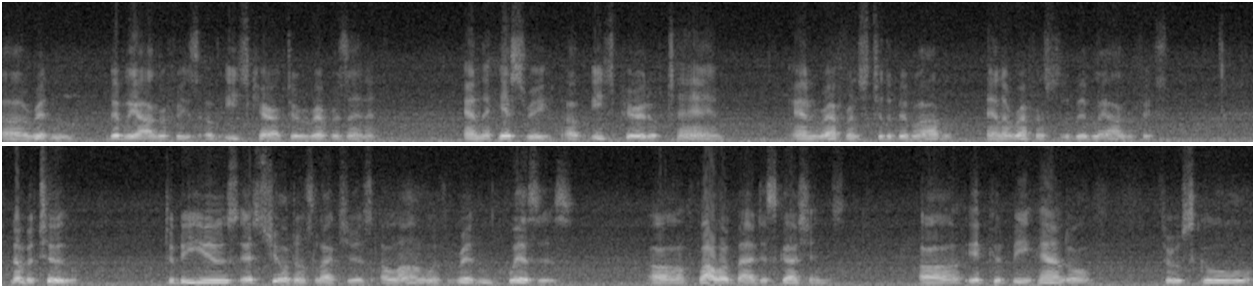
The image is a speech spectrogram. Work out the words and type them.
uh, written bibliographies of each character represented and the history of each period of time and reference to the bibliography and a reference to the bibliographies. Number two, to be used as children's lectures along with written quizzes uh, followed by discussions. Uh, it could be handled through school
